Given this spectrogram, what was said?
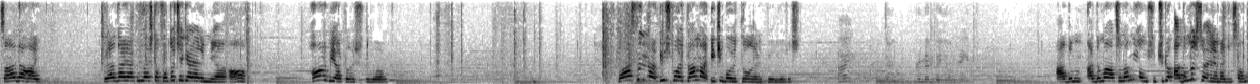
Sana da hay. Biraz daha yakınlaş da foto çekelim ya. Aa. Harbi yaklaştı bu. Bu aslında 3 boyutlu ama 2 boyutlu olarak görüyoruz. Adım adımı hatırlamıyor musun? Çünkü adımı söylemedim sana.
